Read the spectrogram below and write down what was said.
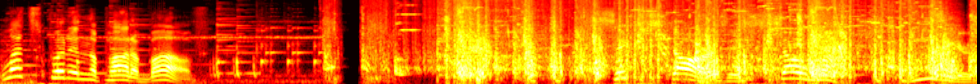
Let's put in the pot above. Six stars is so much easier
